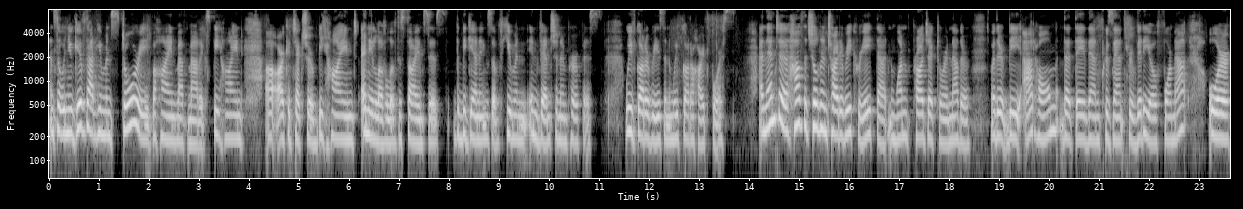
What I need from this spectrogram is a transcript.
And so when you give that human story behind mathematics, behind uh, architecture, behind any level of the sciences, the beginnings of human invention and purpose, we've got a reason and we've got a heart force. And then to have the children try to recreate that in one project or another, whether it be at home that they then present through video format or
